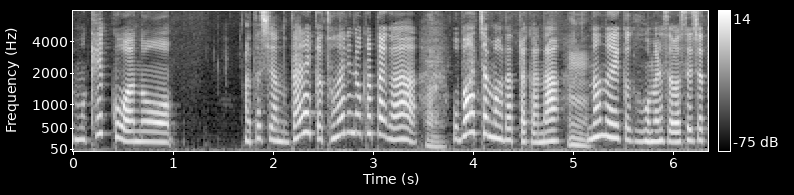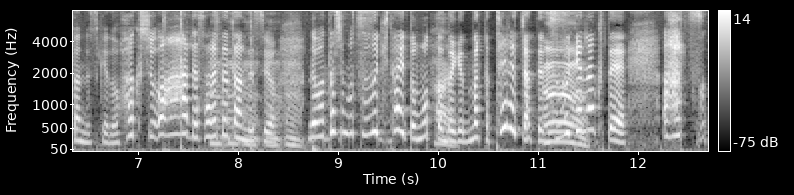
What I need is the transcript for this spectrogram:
うん。もう結構あの私あの誰か隣の方が、はい。おばあちゃまだったかな、うん。何の映画かごめんなさい忘れちゃったんですけど拍手わーってされてたんですよ、うんうんうんうんで私も続きたいと思ったんだけど、なんか照れちゃって続けなくて、あつ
